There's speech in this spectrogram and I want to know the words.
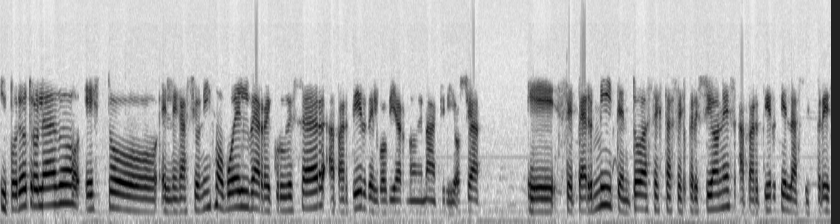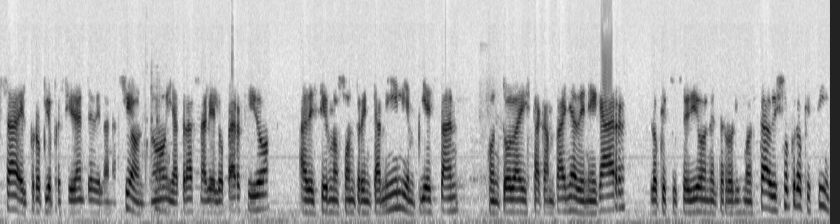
Y por otro lado, esto, el negacionismo vuelve a recrudecer a partir del gobierno de Macri. O sea, eh, se permiten todas estas expresiones a partir que las expresa el propio presidente de la nación, ¿no? Y atrás sale lo pérfido a decir no son 30.000 y empiezan con toda esta campaña de negar lo que sucedió en el terrorismo de Estado. Y yo creo que sí,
